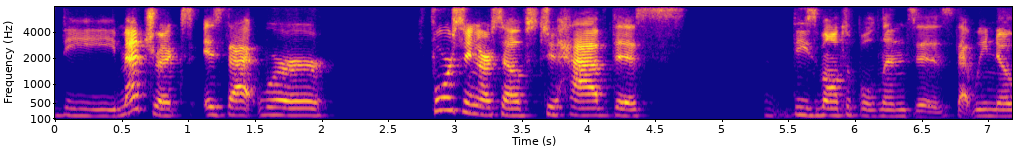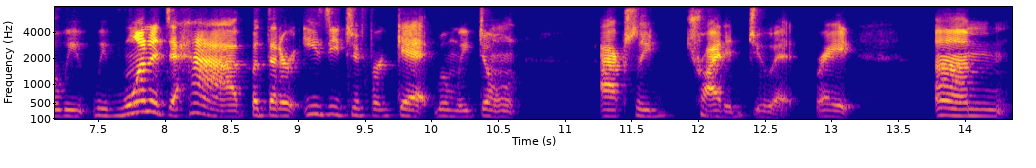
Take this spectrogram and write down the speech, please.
the metrics is that we're forcing ourselves to have this these multiple lenses that we know we we wanted to have but that are easy to forget when we don't actually try to do it right um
